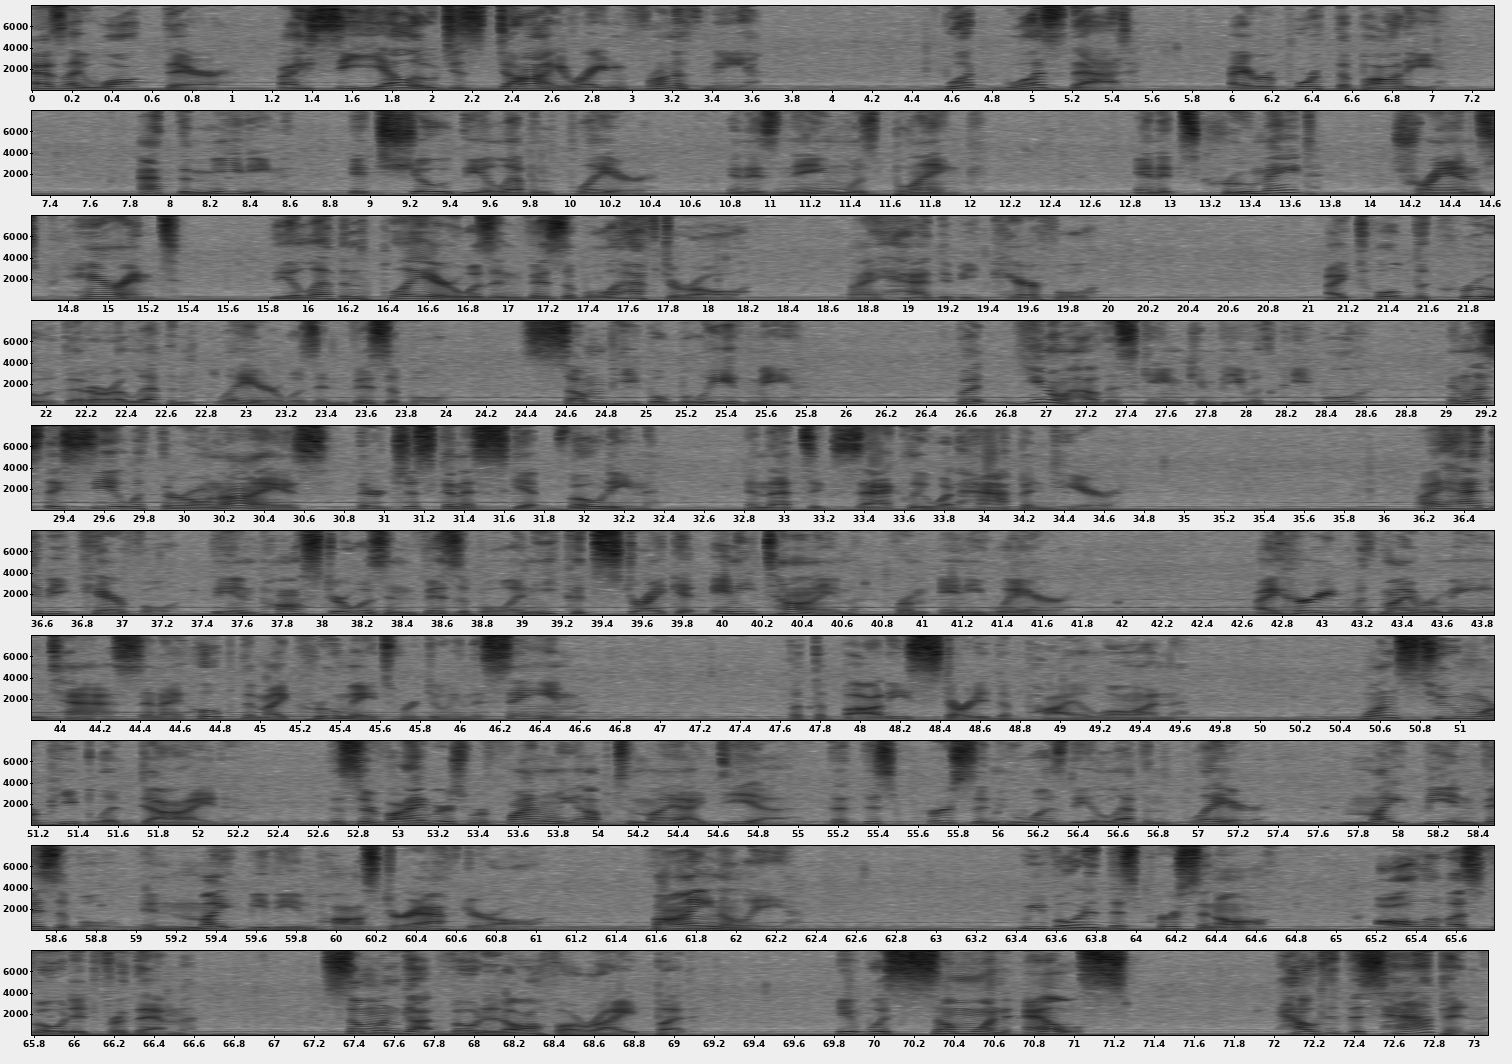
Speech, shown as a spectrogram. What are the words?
As I walked there, I see Yellow just die right in front of me. What was that? I report the body. At the meeting, it showed the 11th player, and his name was Blank. And its crewmate? Transparent. The 11th player was invisible after all. I had to be careful. I told the crew that our 11th player was invisible. Some people believe me. But you know how this game can be with people. Unless they see it with their own eyes, they're just gonna skip voting. And that's exactly what happened here. I had to be careful. The imposter was invisible and he could strike at any time from anywhere. I hurried with my remaining tasks and I hoped that my crewmates were doing the same. But the bodies started to pile on. Once two more people had died, the survivors were finally up to my idea that this person who was the 11th player might be invisible and might be the imposter after all. Finally! We voted this person off. All of us voted for them. Someone got voted off alright, but it was someone else. How did this happen?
